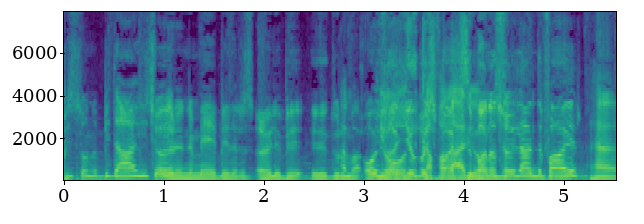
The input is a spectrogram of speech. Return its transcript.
biz onu bir daha hiç öğrenemeyebiliriz. Öyle bir e, durum var. O yüzden Yo, yılbaşı partisi bana söylendi Fahir. He,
